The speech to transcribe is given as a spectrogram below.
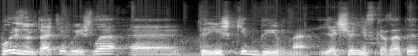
У результаті вийшла е, трішки дивна, якщо не сказати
